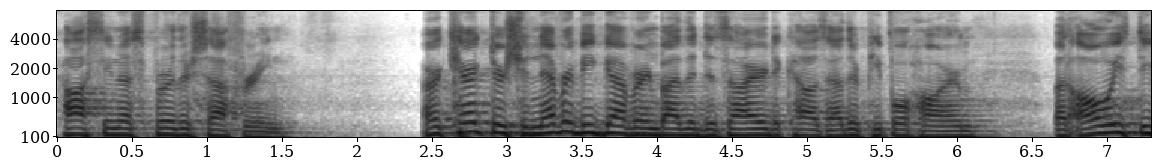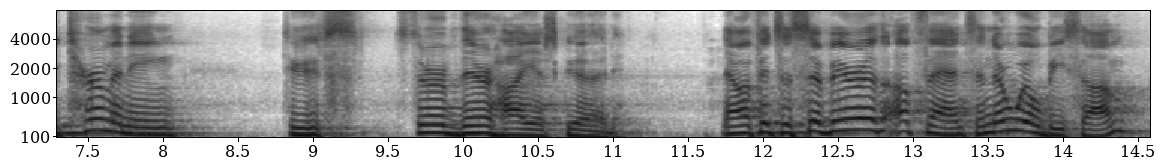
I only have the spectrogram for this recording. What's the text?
costing us further suffering. Our character should never be governed by the desire to cause other people harm, but always determining to serve their highest good. Now, if it's a severe offense, and there will be some,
